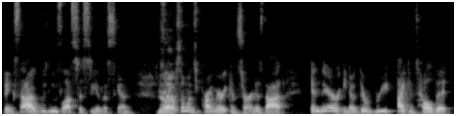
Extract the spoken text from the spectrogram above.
things sag, we lose elasticity in the skin. Yeah. So if someone's primary concern is that, and they're you know they're re- I can tell that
